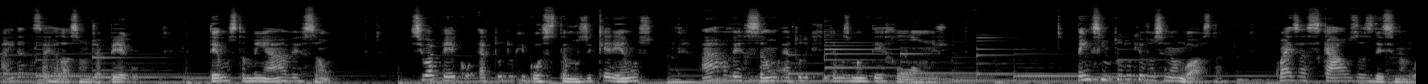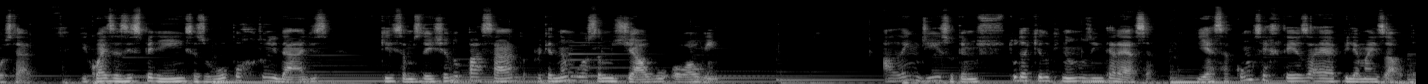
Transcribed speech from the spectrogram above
Ainda nessa relação de apego, temos também a aversão. Se o apego é tudo o que gostamos e queremos, a aversão é tudo que tentamos manter longe. Pense em tudo o que você não gosta. Quais as causas desse não gostar? E quais as experiências ou oportunidades que estamos deixando passar porque não gostamos de algo ou alguém? Além disso, temos tudo aquilo que não nos interessa, e essa com certeza é a pilha mais alta.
